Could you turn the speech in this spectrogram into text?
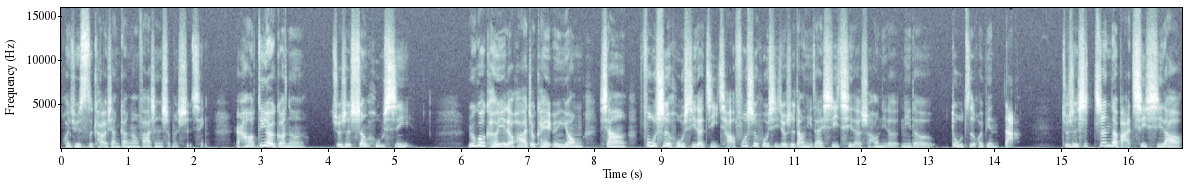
回去思考一下刚刚发生什么事情。然后第二个呢，就是深呼吸。如果可以的话，就可以运用像腹式呼吸的技巧。腹式呼吸就是当你在吸气的时候，你的你的肚子会变大，就是是真的把气吸到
